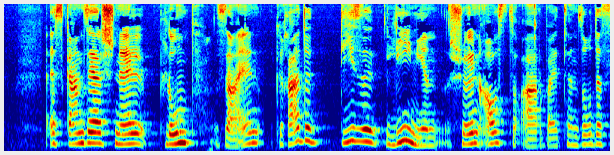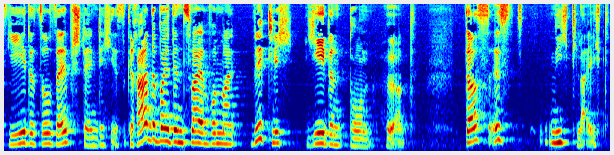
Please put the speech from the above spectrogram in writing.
Es kann sehr schnell plump sein. Gerade diese Linien schön auszuarbeiten, so dass jeder so selbstständig ist. Gerade bei den zwei, wo man wirklich jeden Ton hört. Das ist nicht leicht.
